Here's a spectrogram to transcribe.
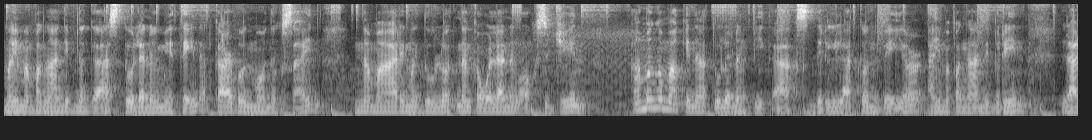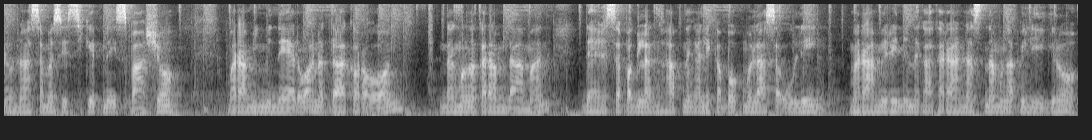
May mapanganib na gas tulad ng methane at carbon monoxide na maaaring magdulot ng kawalan ng oxygen. Ang mga makina tulad ng pickaxe, drill at conveyor ay mapanganib rin lalo na sa masisikip na espasyo. Maraming minero ang nagkakaroon ng mga karamdaman dahil sa paglanghap ng alikabok mula sa uling. Marami rin ang nakakaranas ng mga peligro.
